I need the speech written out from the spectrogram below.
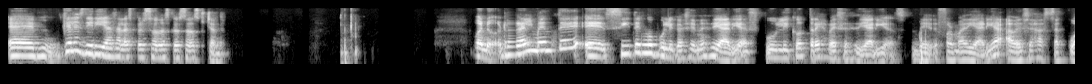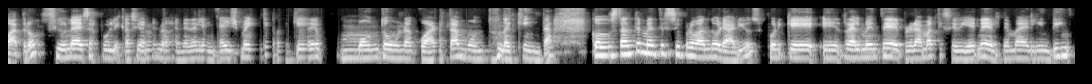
em, ¿qué les dirías a las personas que están escuchando? Bueno, realmente eh, sí tengo publicaciones diarias, publico tres veces diarias, de, forma diaria, a veces hasta cuatro. Si una de esas publicaciones no genera el engagement que requiere, monto una cuarta, monto una quinta. Constantemente estoy probando horarios porque eh, realmente el programa que se viene, el tema de LinkedIn,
